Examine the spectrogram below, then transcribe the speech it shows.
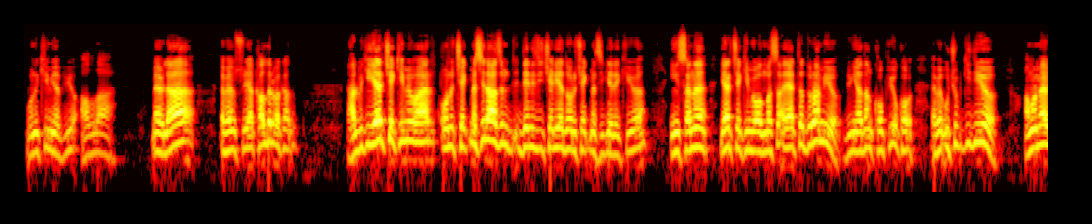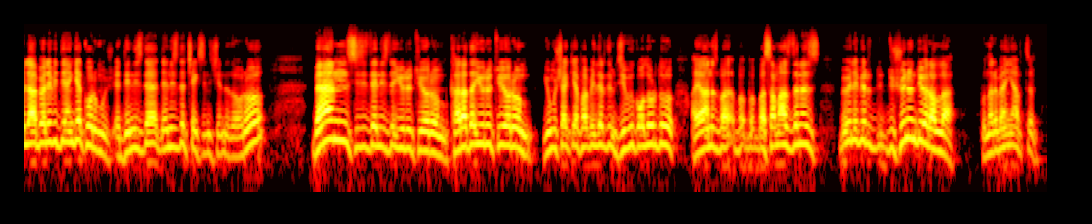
Bunu kim yapıyor? Allah. Mevla efendim suya kaldır bakalım. Halbuki yer çekimi var. Onu çekmesi lazım. Deniz içeriye doğru çekmesi gerekiyor. İnsanı yer çekimi olmasa ayakta duramıyor. Dünyadan kopuyor, ko efendim, uçup gidiyor. Ama Mevla böyle bir denge kurmuş. E denizde, denizde çeksin içine doğru. Ben sizi denizde yürütüyorum, karada yürütüyorum. Yumuşak yapabilirdim, cıvık olurdu. Ayağınız ba ba basamazdınız. Böyle bir düşünün diyor Allah. Bunları ben yaptım.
